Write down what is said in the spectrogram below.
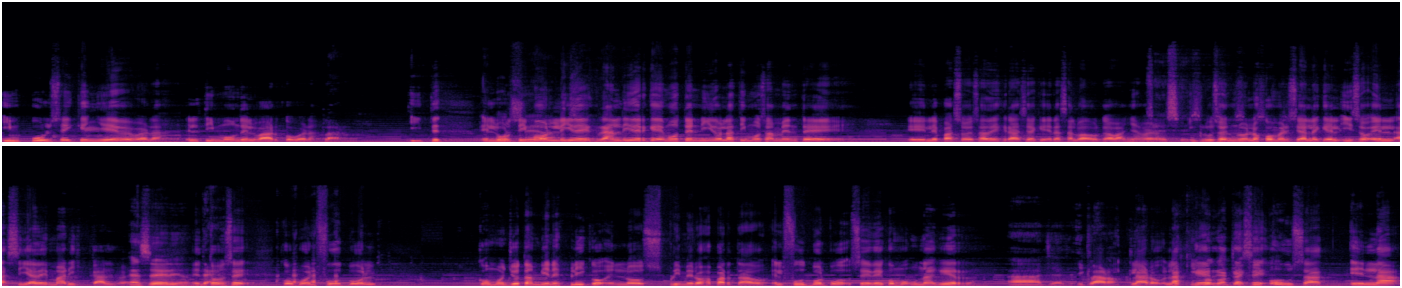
impulse y que lleve, ¿verdad? El timón del barco, ¿verdad? Claro. Y el último líder, gran líder que hemos tenido, lastimosamente, eh, le pasó esa desgracia que era Salvador Cabañas, ¿verdad? Incluso en uno de los comerciales que él hizo, él hacía de mariscal, ¿verdad? ¿En serio? Entonces, como el fútbol, como yo también explico en los primeros apartados, el fútbol se ve como una guerra. Ah, ya, ya. Y claro. claro, la jerga que se usa en, la,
